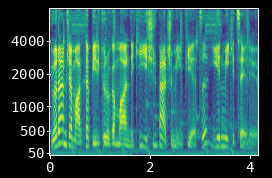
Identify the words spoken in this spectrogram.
Yöremce marka 1 kilogram ağırlığındaki yeşil mercimeğin fiyatı 22 TL.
